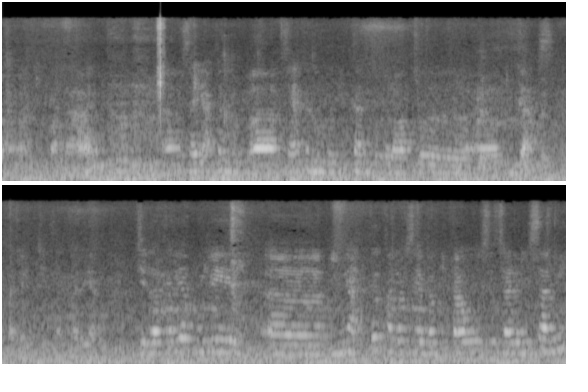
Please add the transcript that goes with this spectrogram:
uh, kipalan, uh, saya akan uh, saya akan memberikan beberapa uh, tugas kepada Encik Zakaria. Encik Zakaria boleh uh, ingat ke kalau saya bagi tahu secara lisan ni?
